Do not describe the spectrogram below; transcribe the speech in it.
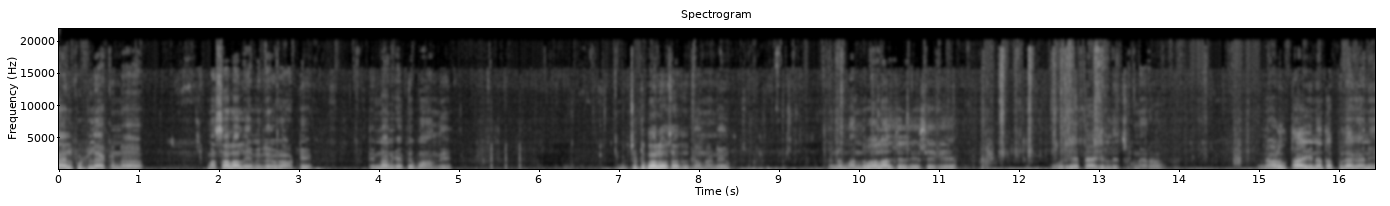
ఆయిల్ ఫుడ్ లేకుండా మసాలాలు ఏమీ లేవు కాబట్టి తినడానికి అయితే బాగుంది. ఇప్పుడు చుట్టుపక్కల ఒకసారి చూద్దామండి ఎన్నో మందు వాళ్ళు అలచలు చేసేకి ఊరికాయ ప్యాకెట్లు తెచ్చుకున్నారు. నాలుగు తాగినా తప్పులే కానీ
